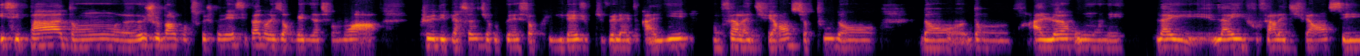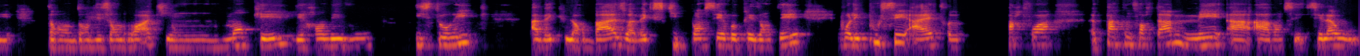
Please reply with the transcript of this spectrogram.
et c'est pas dans, euh, je parle pour ce que je connais, c'est pas dans les organisations noires que des personnes qui reconnaissent leurs privilèges ou qui veulent être alliés vont faire la différence, surtout dans, à l'heure où on est. Là, là, il faut faire la différence et dans, dans des endroits qui ont manqué des rendez-vous historiques avec leur base, avec ce qu'ils pensaient représenter, pour les pousser à être parfois euh, pas confortable, mais à, avancer. C'est là où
